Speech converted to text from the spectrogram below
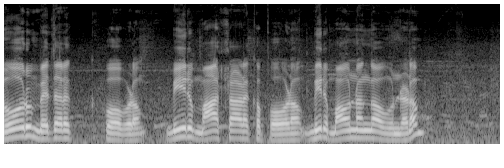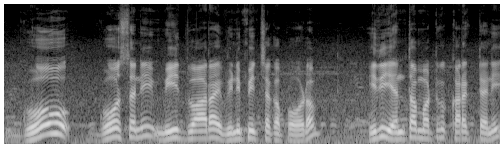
నోరు మెదలకపోవడం మీరు మాట్లాడకపోవడం మీరు మౌనంగా ఉండడం గోవు గోసని మీ ద్వారా వినిపించకపోవడం ఇది ఎంత మటుకు కరెక్ట్ అని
